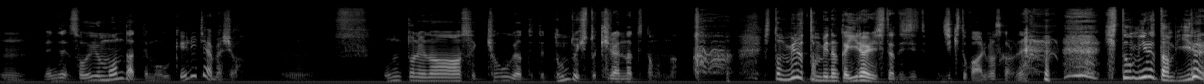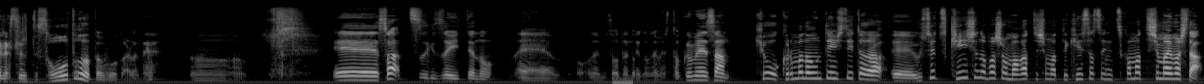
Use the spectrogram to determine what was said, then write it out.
うん。全然そういうもんだってもう受け入れちゃいましょう。うん。本当にな接客やっててどんどん人嫌いになってたもんな。人見るたびなんかイライラしてた時期とかありますからね 人見るたびイライラするって相当だと思うからね。うん。えー、さあ、続いての、えー、お悩み相談でございます。匿名さん。今日車の運転していたら、えー、右折禁止の場所を曲がってしまって警察に捕まってしまいました。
